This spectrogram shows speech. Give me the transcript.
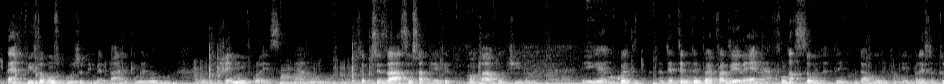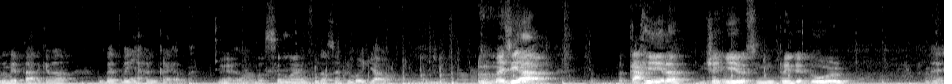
até fiz alguns cursos de metálica, mas não, não puxei muito para isso. Ah, não, se eu precisasse, eu sabia que contava contigo. Né? E é uma coisa que a gente sempre vai fazer é a fundação, né? Tem que cuidar muito, porque para a estrutura metálica ela, o vento vem e arranca ela. Né? É, então, a fundação é... A fundação é primordial. Mas e a, a carreira, engenheiro, assim, empreendedor, né?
